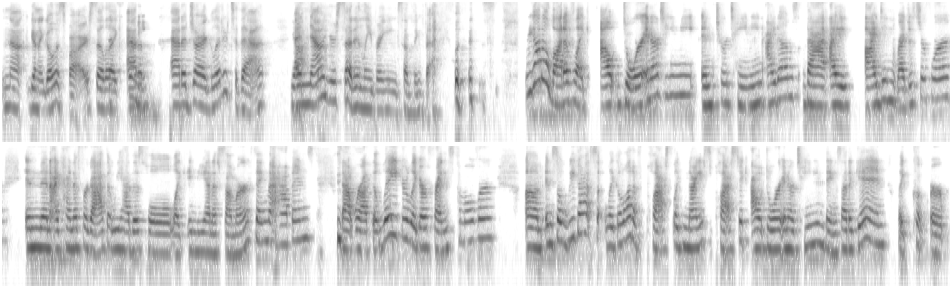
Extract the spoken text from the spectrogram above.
not gonna go as far. So like add a add a jar of glitter to that yeah. And now you're suddenly bringing something fabulous. We got a lot of like outdoor entertaining entertaining items that I I didn't register for and then I kind of forgot that we had this whole like Indiana summer thing that happens that we're at the lake or like our friends come over. Um, and so we got like a lot of plastic, like nice plastic outdoor entertaining things that again, like cook or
